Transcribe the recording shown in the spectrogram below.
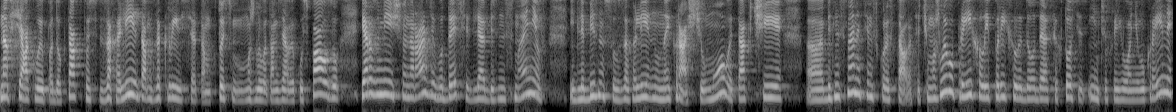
на всяк випадок, так хтось взагалі там закрився, там хтось можливо там взяв якусь паузу. Я розумію, що наразі в Одесі для бізнесменів і для бізнесу взагалі ну найкращі умови. Так чи е, бізнесмени цим скористалися? Чи можливо приїхали і переїхали до Одеси хтось із інших регіонів України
